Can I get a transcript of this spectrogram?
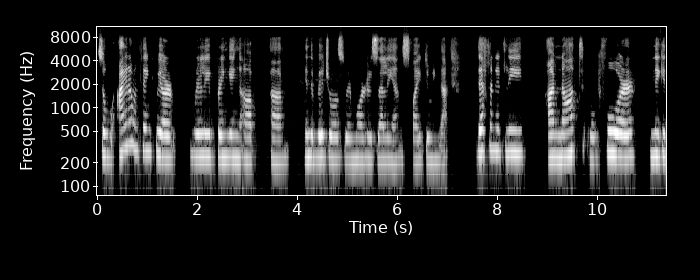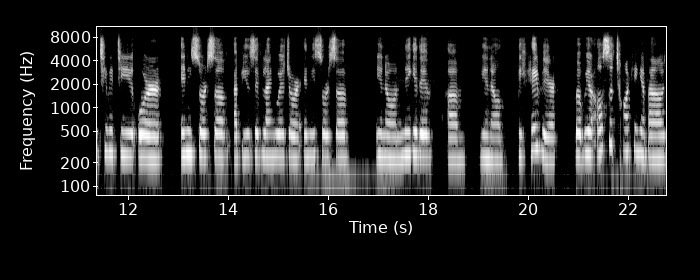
So I don't think we are really bringing up um, individuals with more resilience by doing that. Definitely, I'm not for negativity or any sorts of abusive language or any sorts of you know negative um, you know behavior but we are also talking about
